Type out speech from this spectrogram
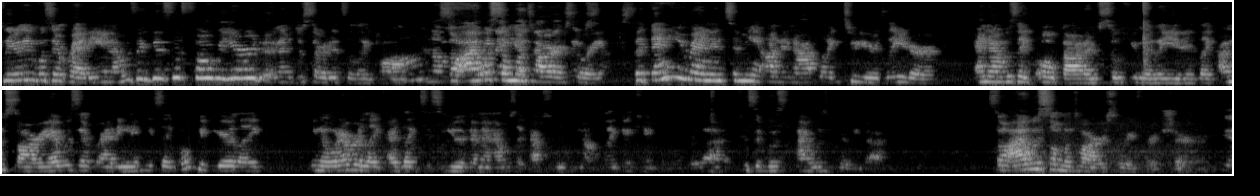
clearly wasn't ready, and I was like, "This is so weird," and I just started to like talk. No, So I was someone's horror story. But then he ran into me on an app like two years later, and I was like, "Oh God, I'm so humiliated. Like, I'm sorry, I wasn't ready." And he's like, "Oh, but you're like, you know, whatever. Like, I'd like to see you again." And I was like, "Absolutely not. Like, I can't get over that because it was I was really bad." So I was someone's horror story for sure Yeah.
